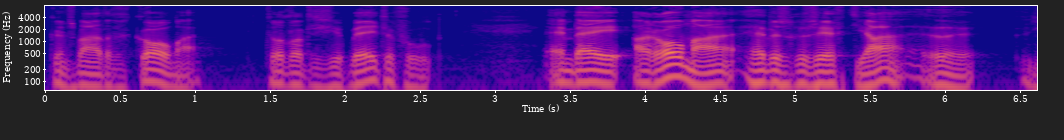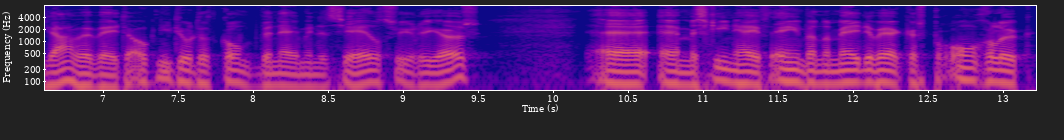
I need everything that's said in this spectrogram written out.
Kunstmatige coma. Totdat hij zich beter voelt. En bij Aroma hebben ze gezegd: ja, ja, we weten ook niet hoe dat komt. We nemen het heel serieus. en misschien heeft een van de medewerkers per ongeluk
